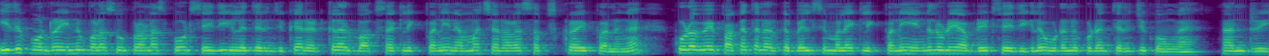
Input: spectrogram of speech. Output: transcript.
இது போன்ற இன்னும் பல சூப்பரான ஸ்போர்ட்ஸ் செய்திகளை தெரிஞ்சுக்க ரெட் கலர் பாக்ஸை கிளிக் பண்ணி நம்ம சேனலை சப்ஸ்கிரைப் பண்ணுங்கள் கூடவே பக்கத்தில் இருக்க பெல் சிம்மலை கிளிக் பண்ணி எங்களுடைய அப்டேட் செய்திகளை உடனுக்குடன் தெரிஞ்சுக்கோங்க. நன்றி.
